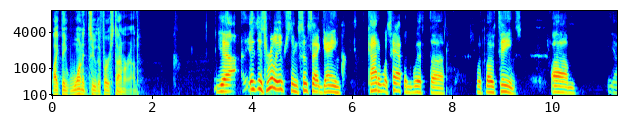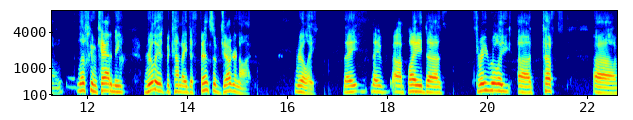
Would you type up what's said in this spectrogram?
like they wanted to the first time around. Yeah, it, it's really interesting since that game, kind of what's happened with uh, with both teams. Um, you know, Lipscomb Academy really has become a defensive juggernaut. Really, they they've uh, played uh, three really uh, tough uh,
